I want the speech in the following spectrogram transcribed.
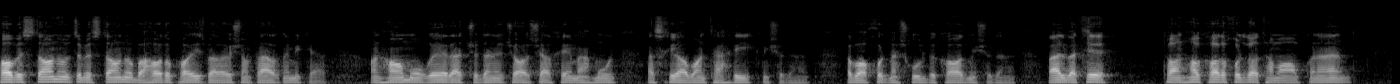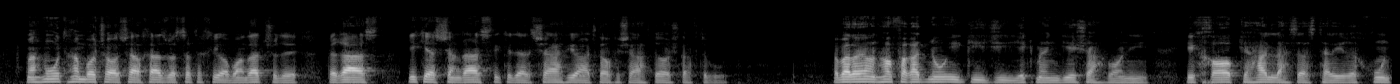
تابستان و زمستان و بهار و پاییز برایشان فرق نمی کرد. آنها موقع رد شدن چهارچرخه محمود از خیابان تحریک می شدند و با خود مشغول به کار می شدند و البته تا آنها کار خود را تمام کنند محمود هم با چهارچرخه از وسط خیابان رد شده به قصد یکی از چند قصری که در شهر یا اطراف شهر داشت رفته بود و برای آنها فقط نوعی گیجی یک منگی شهوانی یک خواب که هر لحظه از طریق خون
